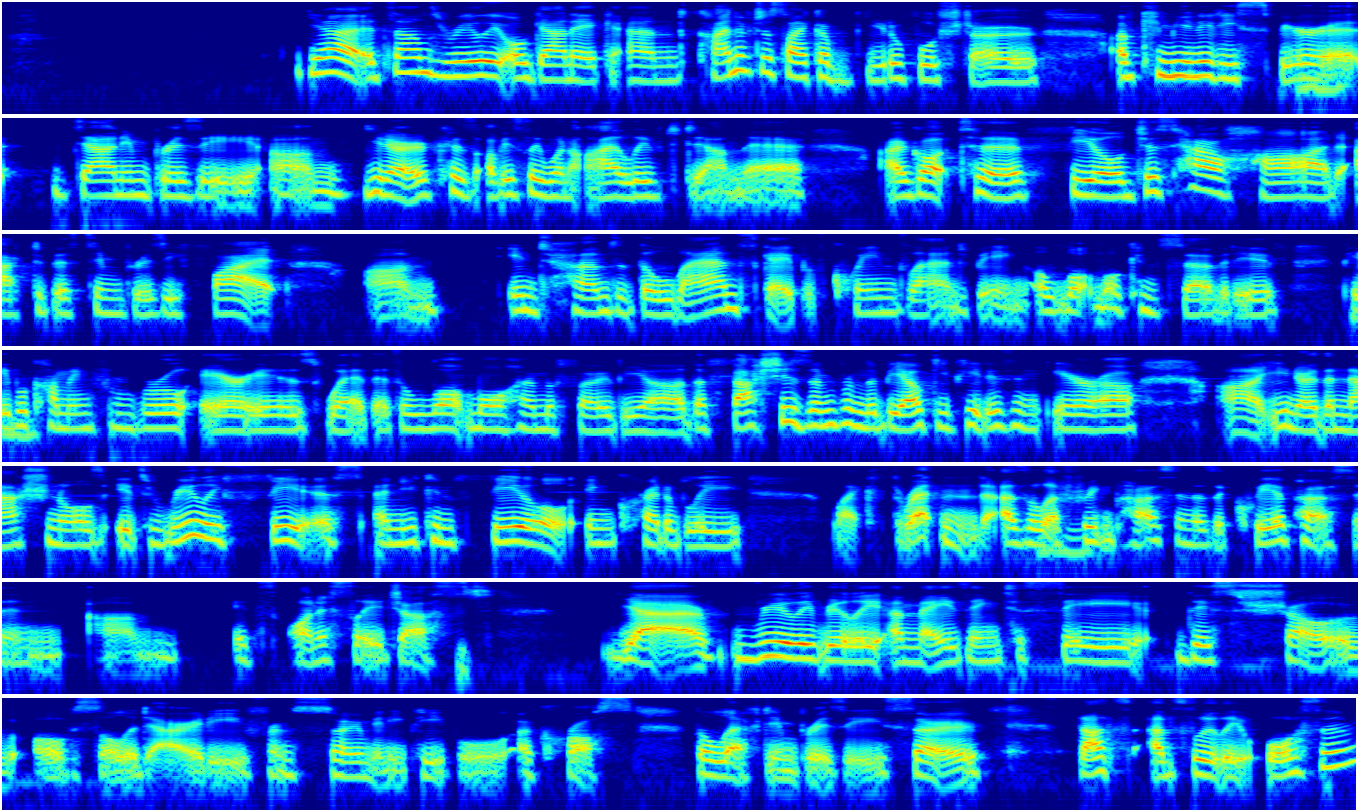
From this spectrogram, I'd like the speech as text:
Yeah, it sounds really organic and kind of just like a beautiful show of community spirit down in Brizzy. Um, you know, because obviously when I lived down there, I got to feel just how hard activists in Brizzy fight um, in terms of the landscape of Queensland being a lot more conservative, people coming from rural areas where there's a lot more homophobia, the fascism from the Bjelke Petersen era, uh, you know, the Nationals. It's really fierce, and you can feel incredibly like threatened as a Mhm. left wing person, as a queer person. Um, it's honestly just, yeah, really, really amazing to see this show of solidarity from so many people across the left in Brizzy. So that's absolutely awesome.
